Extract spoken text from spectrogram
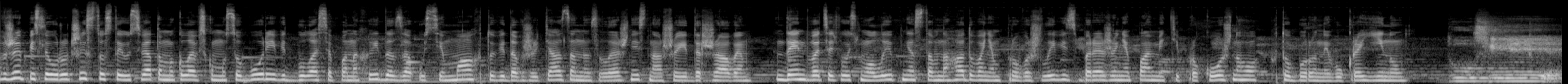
Та вже після урочистостей у Свято-Миколаївському соборі відбулася панахида за усіма, хто віддав життя за незалежність нашої держави. День 28 липня став нагадуванням про важливість збереження пам'яті про кожного, хто боронив Україну. Душі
